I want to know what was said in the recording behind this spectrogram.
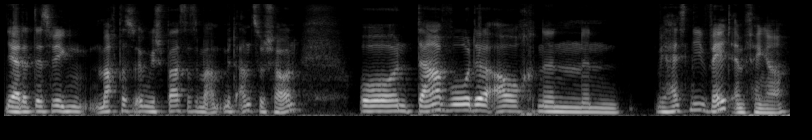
ja, deswegen macht das irgendwie Spaß, das immer mit anzuschauen. Und da wurde auch ein, ein wie heißen die? Weltempfänger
